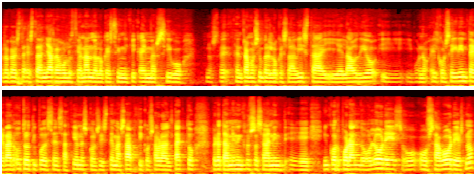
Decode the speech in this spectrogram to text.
creo que están ya revolucionando lo que significa inmersivo. Nos centramos siempre en lo que es la vista y el audio y, bueno, el conseguir integrar otro tipo de sensaciones con sistemas ápticos, ahora el tacto, pero también incluso se van eh, incorporando olores o, o, sabores, ¿no?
